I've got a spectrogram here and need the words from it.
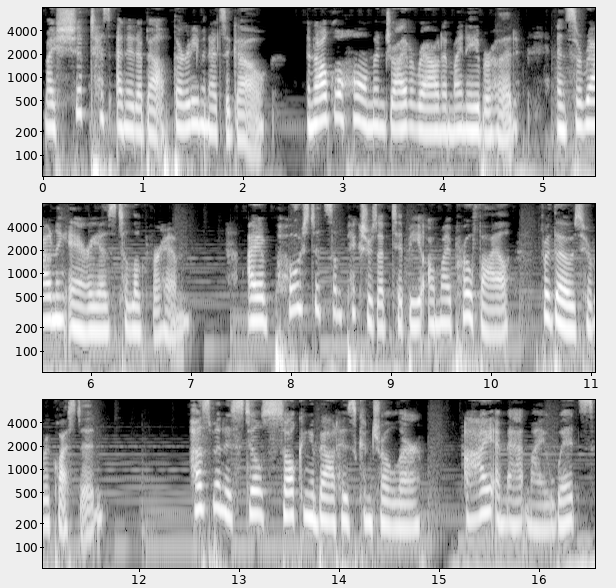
My shift has ended about 30 minutes ago, and I'll go home and drive around in my neighborhood and surrounding areas to look for him. I have posted some pictures of Tippy on my profile for those who requested. Husband is still sulking about his controller. I am at my wits'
